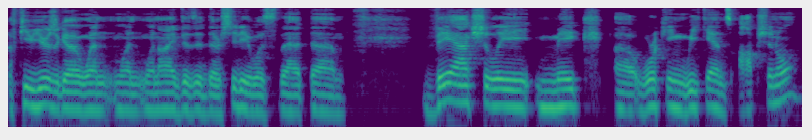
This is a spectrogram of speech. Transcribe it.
a few years ago when when when I visited their studio, was that um, they actually make uh, working weekends optional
